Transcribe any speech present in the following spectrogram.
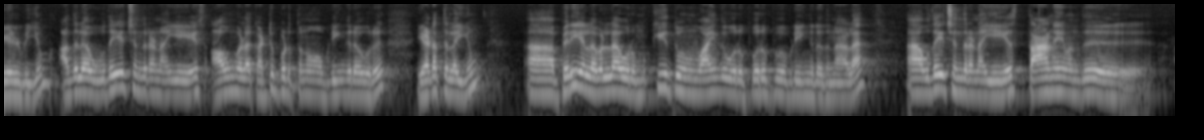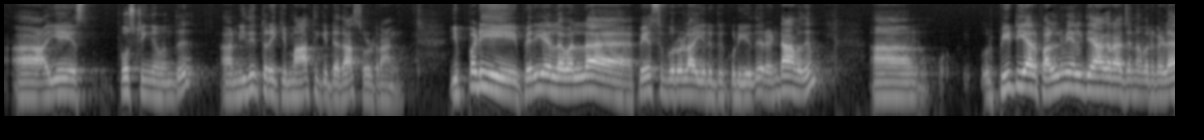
கேள்வியும் அதில் உதயச்சந்திரன் ஐஏஎஸ் அவங்கள கட்டுப்படுத்தணும் அப்படிங்கிற ஒரு இடத்துலையும் பெரிய லெவலில் ஒரு முக்கியத்துவம் வாய்ந்த ஒரு பொறுப்பு அப்படிங்கிறதுனால உதயச்சந்திரன் ஐஏஎஸ் தானே வந்து ஐஏஎஸ் போஸ்டிங்கை வந்து நிதித்துறைக்கு மாற்றிக்கிட்டதா சொல்கிறாங்க இப்படி பெரிய லெவலில் பேசுபொருளாக இருக்கக்கூடியது ரெண்டாவது ஒரு பிடிஆர் பழனிவேல் தியாகராஜன் அவர்களை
